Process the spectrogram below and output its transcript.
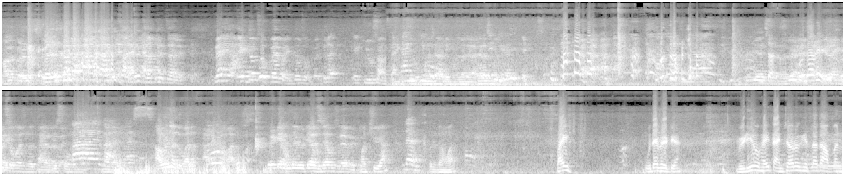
मला कळलं चालेल चालेल चालेल चालेल नाही एकदम सोपं आहे एकदम सोपं आहे तुला एक क्लू सांग। थँक्यू मज़ा आली उद्या भेटू. बाय बाय आवडला तुम्हाला? भेटूया उद्या भेटूया. उद्या उद्या भेटू फुल धमाल भाई उद्या भेटूया. व्हिडिओ भाई त्यांच्यावर घेतला तर आपण.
